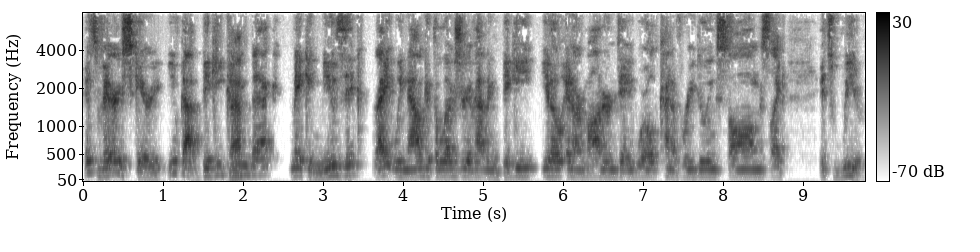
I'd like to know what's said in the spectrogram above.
it's very scary. You've got Biggie coming yeah. back making music, right? We now get the luxury of having Biggie, you know, in our modern day world, kind of redoing songs. Like it's weird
